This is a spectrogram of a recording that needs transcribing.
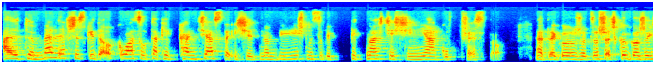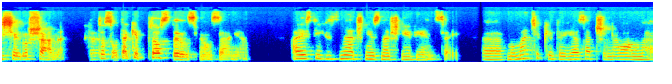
ale te meble wszystkie dookoła są takie kanciaste i się nabiliśmy sobie 15 siniaków przez to, dlatego że troszeczkę gorzej się ruszamy. To są takie proste rozwiązania, ale jest ich znacznie, znacznie więcej. E, w momencie, kiedy ja zaczynałam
